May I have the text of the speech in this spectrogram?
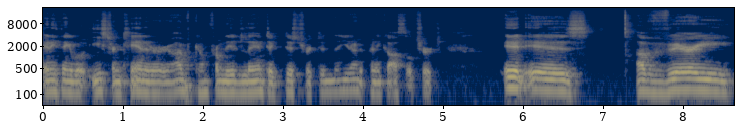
anything about Eastern Canada, I've come from the Atlantic District in the United Pentecostal Church. It is a very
